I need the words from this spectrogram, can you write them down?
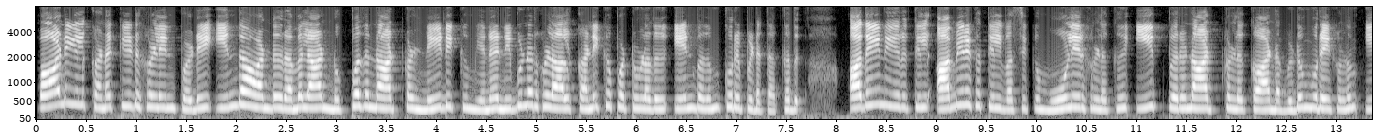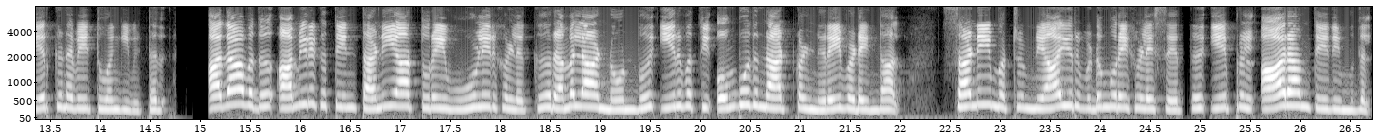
வானியல் கணக்கீடுகளின்படி இந்த ஆண்டு ரமலான் முப்பது நாட்கள் நீடிக்கும் என நிபுணர்களால் கணிக்கப்பட்டுள்ளது என்பதும் குறிப்பிடத்தக்கது. அதே நேரத்தில் அமெரிக்கத்தில் வசிக்கும் ஊழியர்களுக்கு ஈத் பெருநாட்களுக்கான விடுமுறைகளும் ஏற்கனவே துவங்கிவிட்டது. அதாவது அமெரிக்கத்தின் தனியார் துறை ஊழியர்களுக்கு ரமலான் நோன்பு இருபத்தி ஒன்பது நாட்கள் நிறைவடைந்தால் சனி மற்றும் ஞாயிறு விடுமுறைகளை சேர்த்து ஏப்ரல் ஆறாம் தேதி முதல்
